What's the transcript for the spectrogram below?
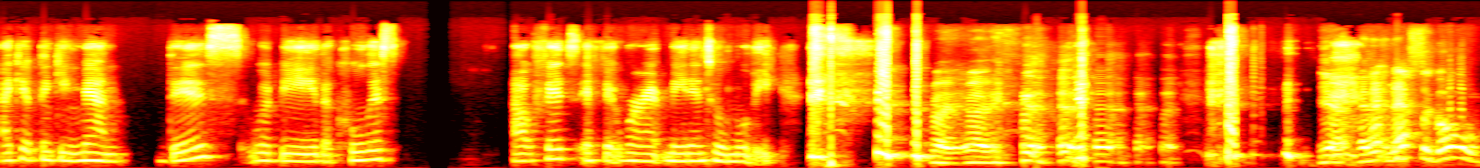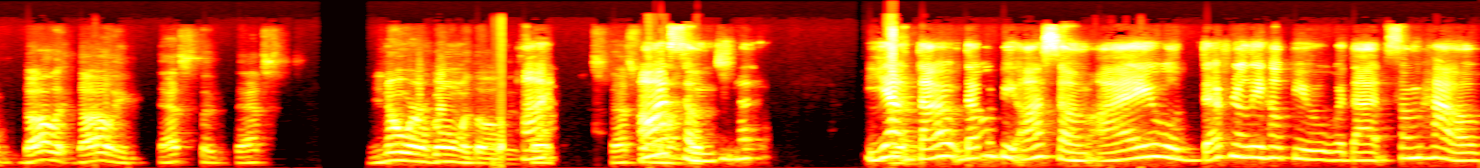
I kept thinking, man, this would be the coolest outfits if it weren't made into a movie. right, right. yeah, and, and that's the goal, Dolly. Dolly, that's the that's you know where I'm going with all this. That, that's awesome. That's, yeah, yeah, that that would be awesome. I will definitely help you with that somehow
